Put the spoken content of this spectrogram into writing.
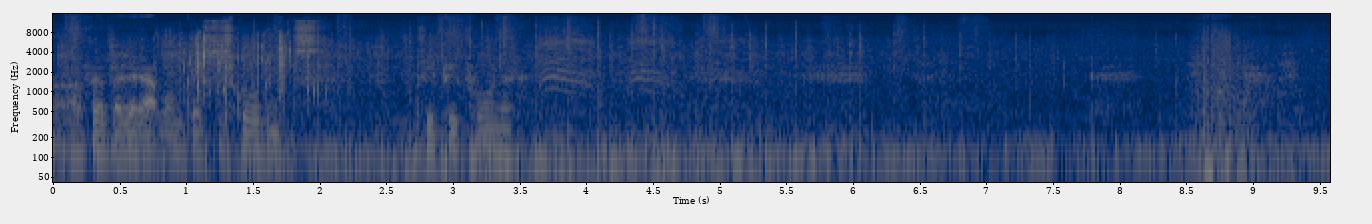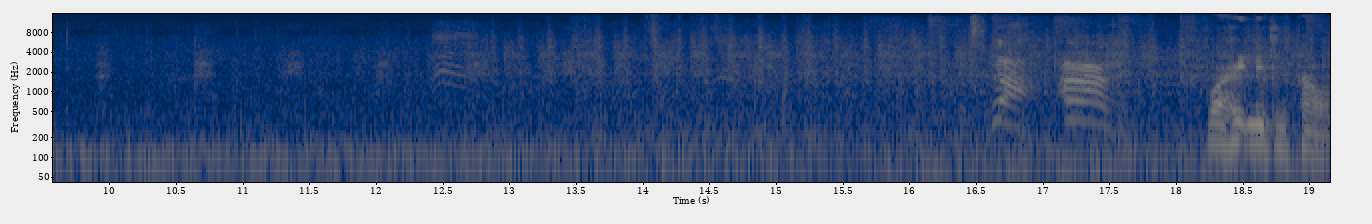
I feel better that one because discordance. Two people on it. Well, I hate Legion's power.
